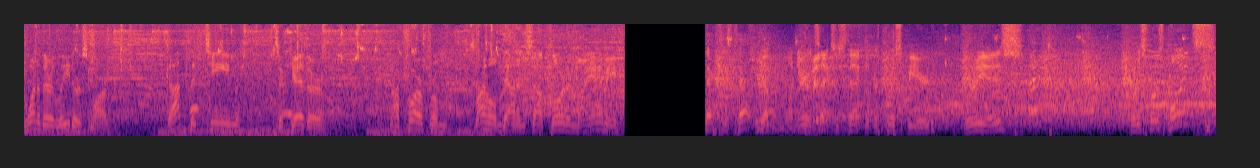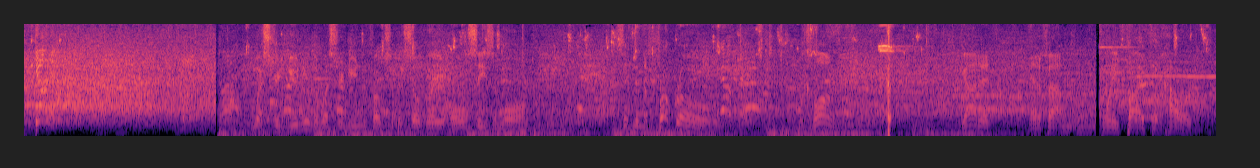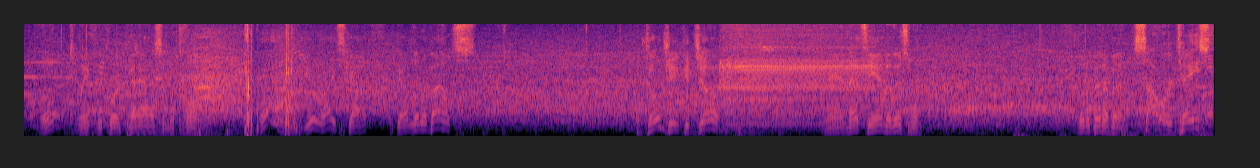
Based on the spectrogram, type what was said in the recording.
One of their leaders, Mark, got the team together not far from my home down in South Florida in Miami. Texas Tech. Yep. One year at Texas Tech under Chris Beard. Here he is for his first points. Got it. Western Union. The Western Union folks have been so great all season long. Sitting in the front row. McClung got it and a foul. 25 for Howard. Oh, length of the court pass and McClung. Oh, you're right, Scott. You got a little bounce. I told you he could jump. And that's the end of this one. A little bit of a sour taste.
